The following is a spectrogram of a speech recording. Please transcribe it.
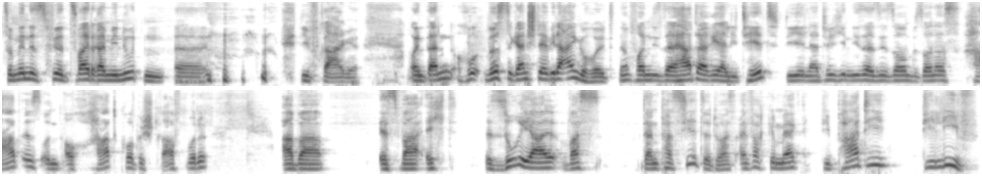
zumindest für zwei, drei Minuten äh, die Frage. Und dann wirst du ganz schnell wieder eingeholt ne? von dieser Hertha-Realität, die natürlich in dieser Saison besonders hart ist und auch hardcore bestraft wurde. Aber es war echt surreal, was dann passierte. Du hast einfach gemerkt, die Party, die lief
